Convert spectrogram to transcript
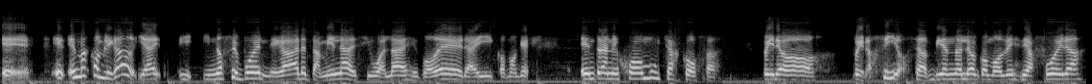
Eh, es, es más complicado y, hay- y, y no se pueden negar también las desigualdades de poder, ahí como que entran en juego muchas cosas, pero, pero sí, o sea, viéndolo como desde afuera,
